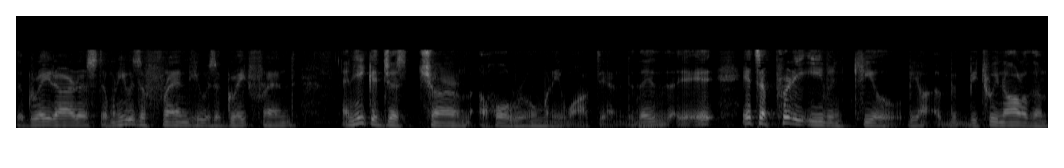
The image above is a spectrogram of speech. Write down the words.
the great artist. And when he was a friend, he was a great friend. And he could just charm a whole room when he walked in. They, it, it's a pretty even keel beyond, between all of them.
